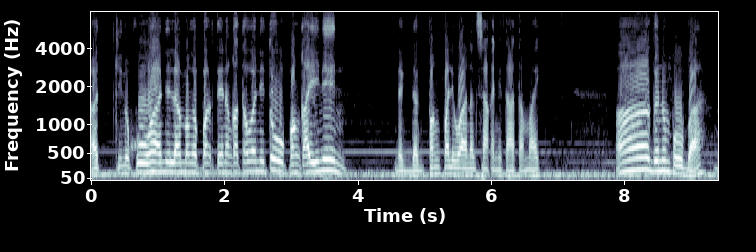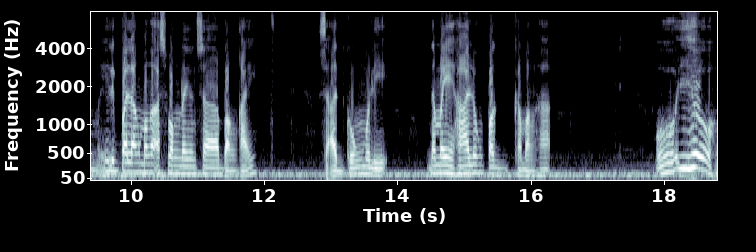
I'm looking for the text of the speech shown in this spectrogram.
At kinukuha nila mga parte ng katawan nito upang kainin. Dagdag pang paliwanag sa akin ni Tata Mike. Ah, ganun po ba? Mahilig pala ang mga aswang na yun sa bangkay? Saad kong muli na may halong pagkamangha. Oo, iyo.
